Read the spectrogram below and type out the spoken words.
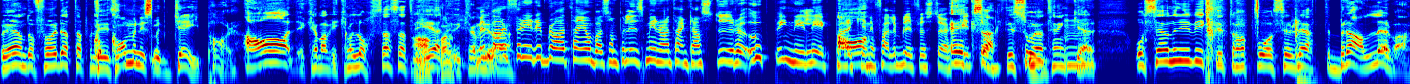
Och jag är ändå före detta polis. Kommer ni som ett gaypar? Ja, det kan man, vi kan låtsas att vi Ja, är det. Kan Men göra. varför är det bra att han jobbar som polis? Menar att han kan styra upp inne i lekparken Ja. ifall det blir för stökigt? Exakt, det är så jag tänker. Och sen är det viktigt att ha på sig rätt brallor va.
